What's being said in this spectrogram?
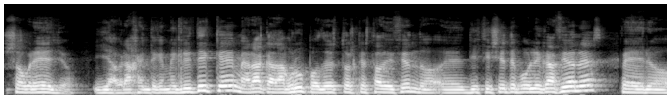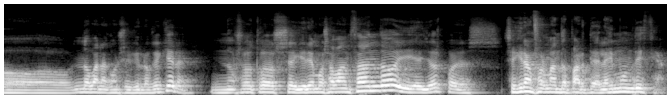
sobre ello. Y habrá gente que me critique, me hará cada grupo de estos que he estado diciendo 17 eh, publicaciones, pero no van a conseguir lo que quieren. Nosotros seguiremos avanzando y ellos pues seguirán formando parte de la inmundicia.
